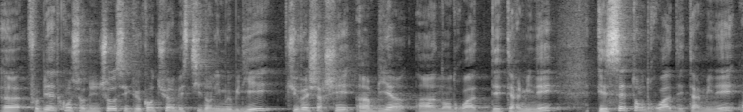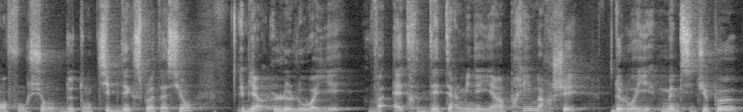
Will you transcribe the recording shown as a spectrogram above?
il euh, faut bien être conscient d'une chose, c'est que quand tu investis dans l'immobilier, tu vas chercher un bien à un endroit déterminé et cet endroit déterminé, en fonction de ton type d'exploitation, eh bien, le loyer va être déterminé. Il y a un prix marché de loyer, même si tu peux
